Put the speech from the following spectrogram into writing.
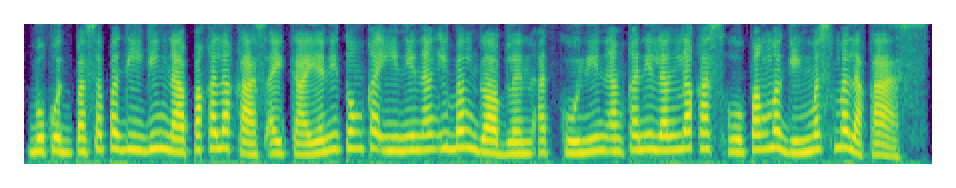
Bukod pa sa pagiging napakalakas ay kaya nitong kainin ang ibang goblin at kunin ang kanilang lakas upang maging mas malakas.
